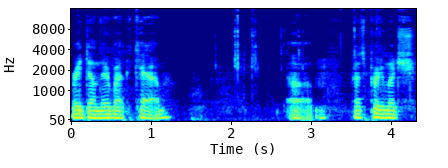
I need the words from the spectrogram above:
right down there by the cab. Um, that's pretty much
